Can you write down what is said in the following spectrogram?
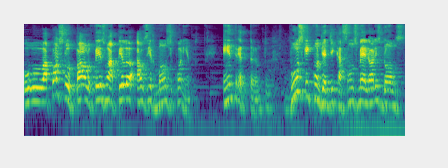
O apóstolo Paulo fez um apelo aos irmãos de Corinto. Entretanto, Busquem com dedicação os melhores dons.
